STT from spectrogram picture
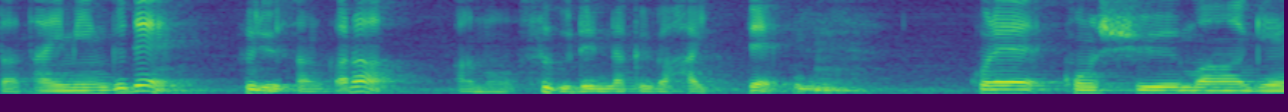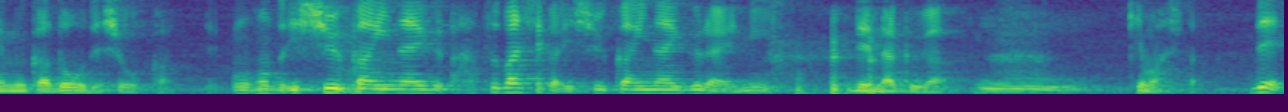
たタイミングでフリューさんからあのすぐ連絡が入って「これコンシューマーゲーム化どうでしょうか?」もう本当1週間以内発売してから1週間以内ぐらいに 連絡が来ました。で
